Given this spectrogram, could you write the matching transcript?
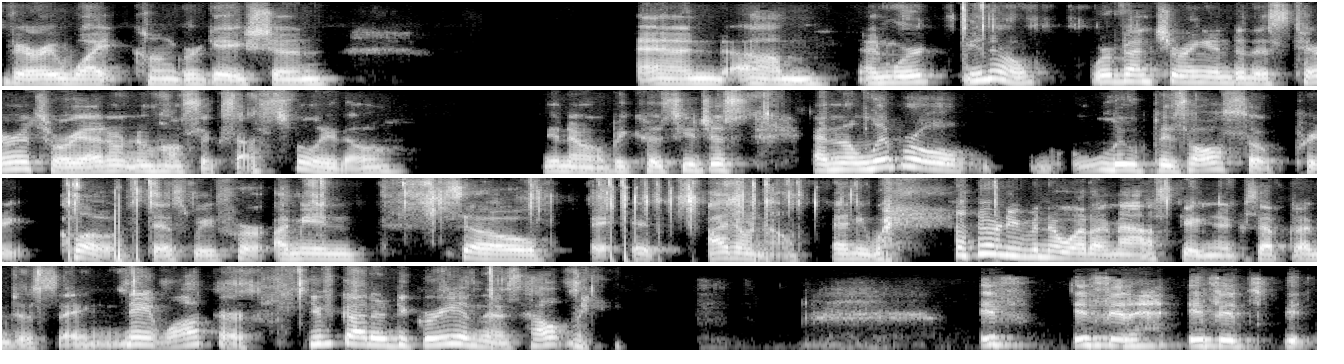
very white congregation, and um, and we're you know we're venturing into this territory. I don't know how successfully though, you know, because you just and the liberal loop is also pretty closed, as we've heard. I mean, so it, it, I don't know. Anyway, I don't even know what I'm asking, except I'm just saying, Nate Walker, you've got a degree in this. Help me. if if it if it's it,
